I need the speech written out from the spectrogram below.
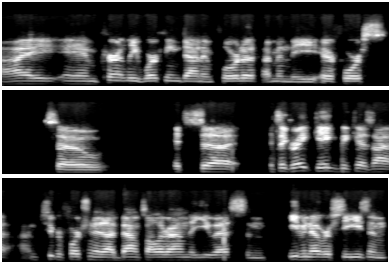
I am currently working down in Florida. I'm in the Air Force, so it's uh, it's a great gig because I, I'm super fortunate. I bounce all around the U.S. and even overseas, and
